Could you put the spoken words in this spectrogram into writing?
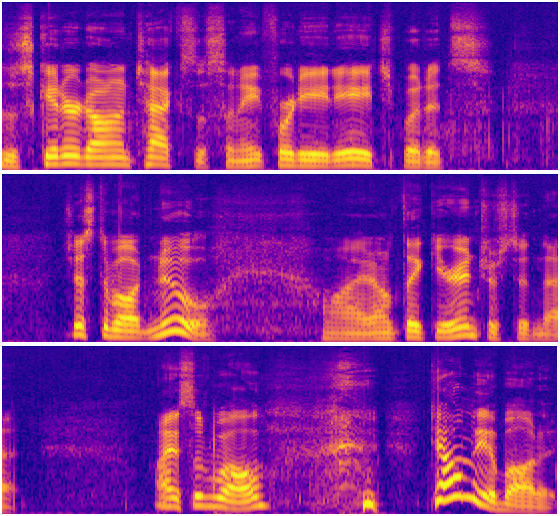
A skidder down in Texas, an 848H, but it's just about new. Well, I don't think you're interested in that. I said, well, tell me about it.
